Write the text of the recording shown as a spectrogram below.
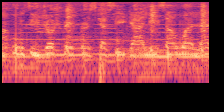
akong si Josh Papers kasi galing sa wala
